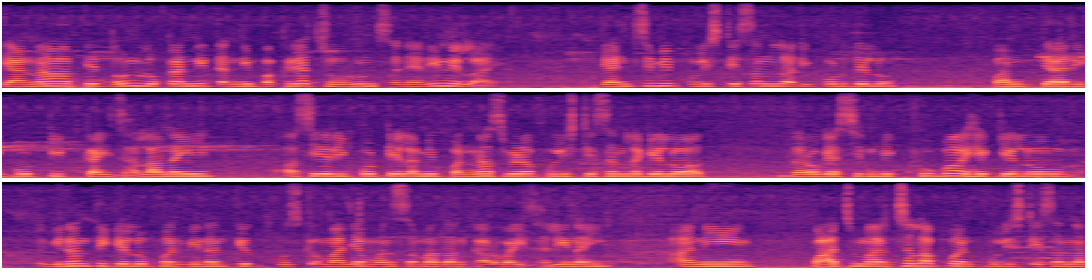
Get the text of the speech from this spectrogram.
त्यांना ते दोन लोकांनी त्यांनी बकऱ्या चोरून सन्यारी नेला आहे. त्यांची मी पोलीस स्टेशनला रिपोर्ट दिलो पण त्या रिपोर्टीत काही झाला नाही. असे रिपोर्ट केला मी पन्नास वेळा पोलीस स्टेशनला गेलो आहोत. दरोग्याशी मी खूप हे केलो. विनंती केलो पण विनंतीत पुष्क माझ्या मनसमाधान कारवाई झाली नाही. आणि पाच मार्चला पण पोलीस स्टेशनला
